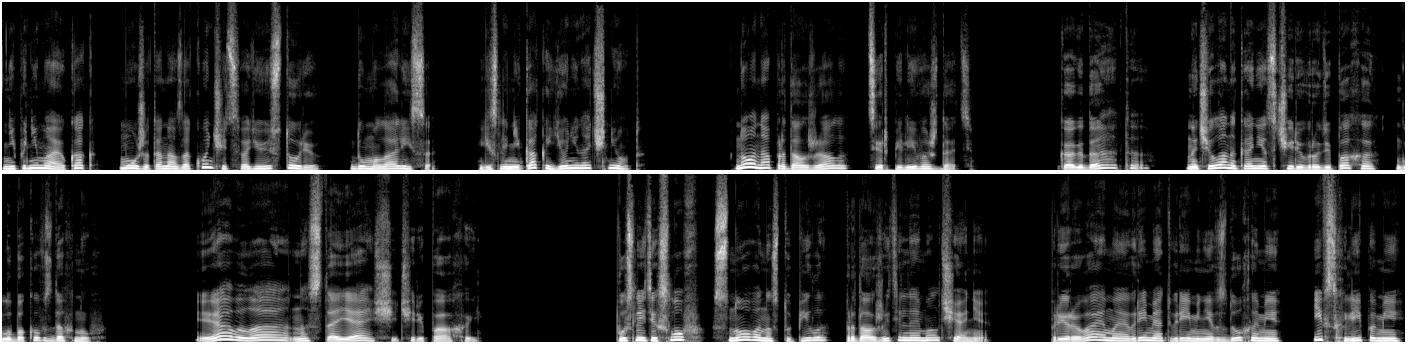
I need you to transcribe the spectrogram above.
«Не понимаю, как может она закончить свою историю», — думала Алиса, «если никак ее не начнет». Но она продолжала терпеливо ждать. «Когда-то...» — начала, наконец, Чири вроде паха, глубоко вздохнув. Я была настоящей черепахой. После этих слов снова наступило продолжительное молчание, прерываемое время от времени вздохами и всхлипами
